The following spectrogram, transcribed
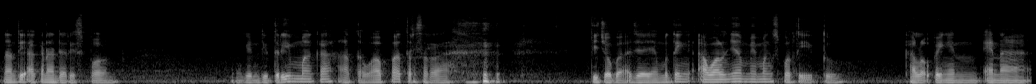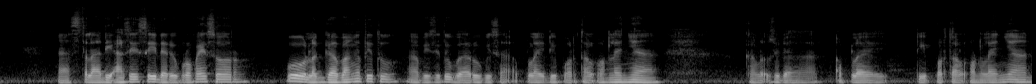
nanti akan ada respon mungkin diterima kah atau apa terserah. Dicoba aja. Yang penting awalnya memang seperti itu. Kalau pengen enak. Nah setelah di ACC dari profesor wow lega banget itu. Habis itu baru bisa apply di portal onlinenya. Kalau sudah apply di portal onlinenya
